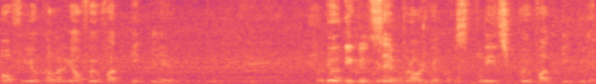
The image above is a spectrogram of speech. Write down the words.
ou fui eu que alarguei, ou foi o fato que encolheu. Eu digo-lhe sempre aos meus felizes que foi o fato que encolheu.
